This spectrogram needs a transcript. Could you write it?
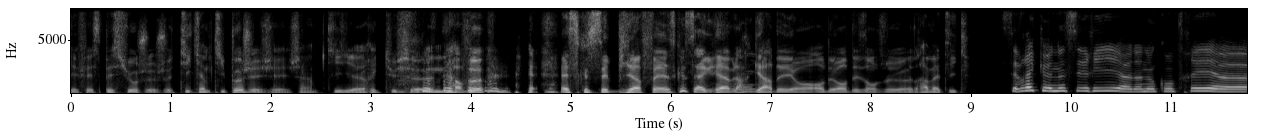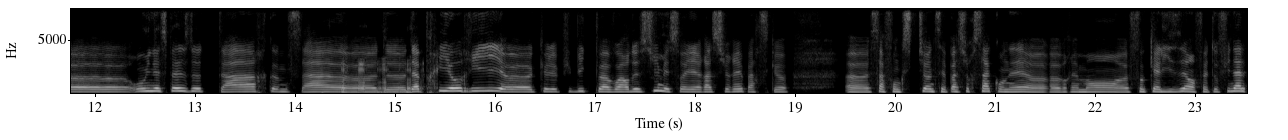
effets spéciaux, je, tique un petit peu, j'ai un petit euh, rictus euh, nerveux. Est-ce que c'est bien fait? Est-ce que c'est agréable à regarder en, dehors des enjeux euh, dramatiques? C'est vrai que nos séries dans nos contrées ont une espèce de tard comme ça, d'a priori que le public peut avoir dessus, mais soyez rassurés parce que euh, ça fonctionne. C'est pas sur ça qu'on est euh, vraiment focalisé en fait. Au final,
